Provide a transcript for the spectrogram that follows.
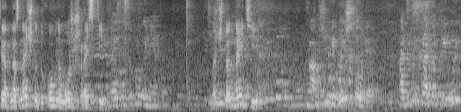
ты однозначно духовно можешь расти. А если супруга нету? Значит, надо найти. Как грибы, что ли? Хотите сказать, как грибы?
